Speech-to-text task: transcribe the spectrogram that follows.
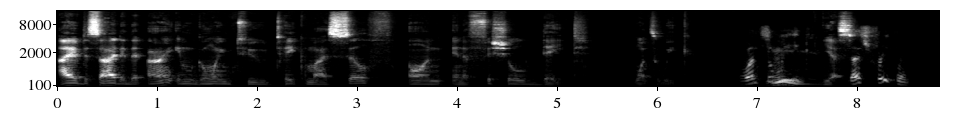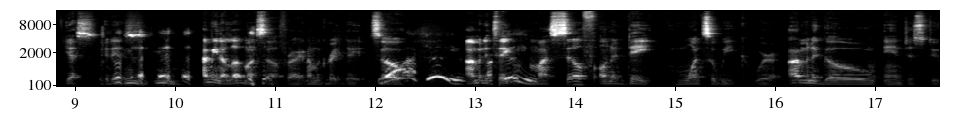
I have decided that I am going to take myself on an official date once a week. Once a Mm, week. Yes. That's frequent. yes, it is. I mean, I love myself, right? I'm a great date. no, So I feel you. I'm gonna take myself on a date once a week where I'm gonna go and just do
